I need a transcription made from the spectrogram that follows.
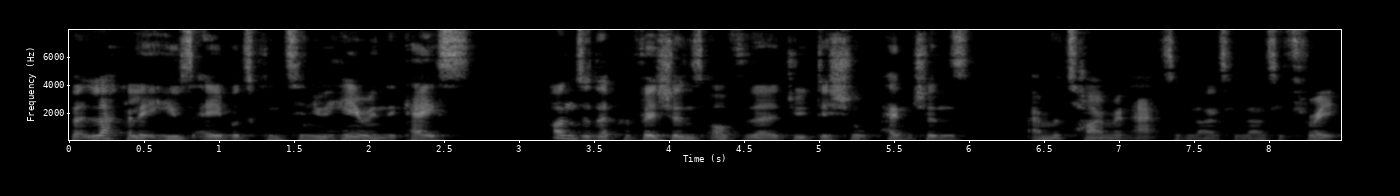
But luckily, he was able to continue hearing the case under the provisions of the Judicial Pensions and Retirement Act of 1993.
